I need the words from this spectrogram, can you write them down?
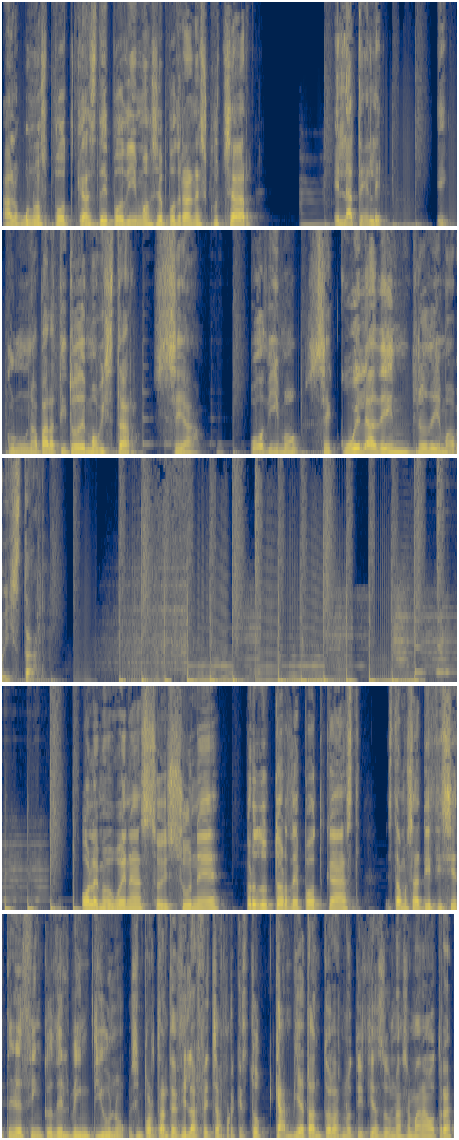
Algunos podcasts de Podimo se podrán escuchar en la tele eh, con un aparatito de Movistar. O sea, Podimo se cuela dentro de Movistar. Hola, muy buenas, soy Sune, productor de podcast. Estamos a 17 de 5 del 21. Es importante decir las fechas porque esto cambia tanto las noticias de una semana a otra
